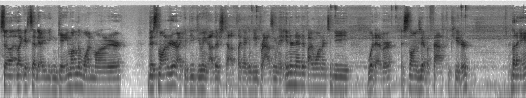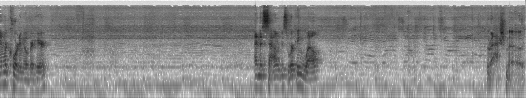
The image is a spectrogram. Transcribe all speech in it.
So like I said, uh, you can game on the one monitor, this monitor, I could be doing other stuff. Like I can be browsing the internet if I wanted to be, whatever, as long as you have a fast computer. But I am recording over here. And the sound is working well. Thrash mode.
